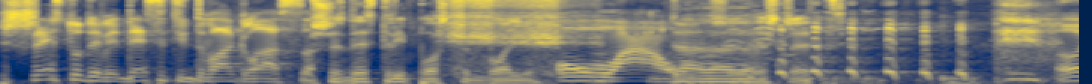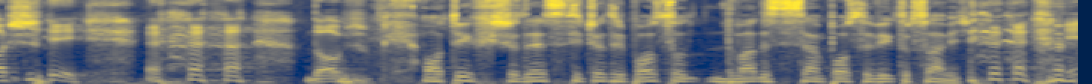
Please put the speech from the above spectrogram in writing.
692 glasa. 63% bolje. O, oh, wow! Da, da, da. 64. Ok. Dobro. Od tih 64%, 27% je Viktor Savić. E,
